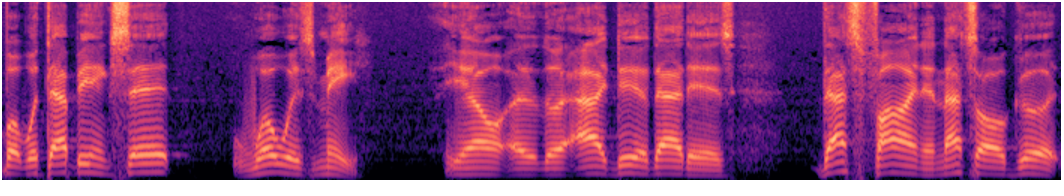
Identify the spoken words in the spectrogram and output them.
But with that being said, woe is me. You know, uh, the idea of that is that's fine and that's all good,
